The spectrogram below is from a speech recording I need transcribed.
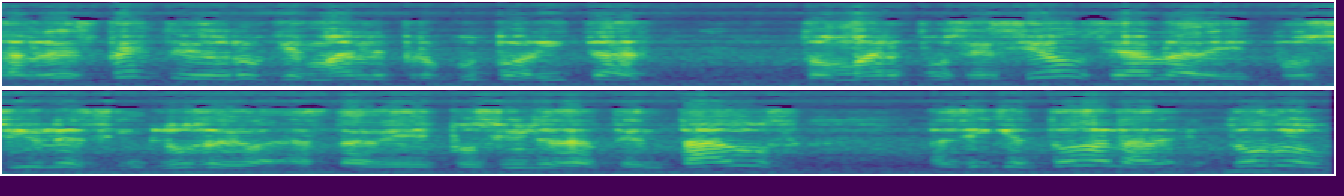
al respecto. Yo creo que más le preocupa ahorita tomar posesión. Se habla de posibles, incluso hasta de posibles atentados. Así que toda la, todo,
